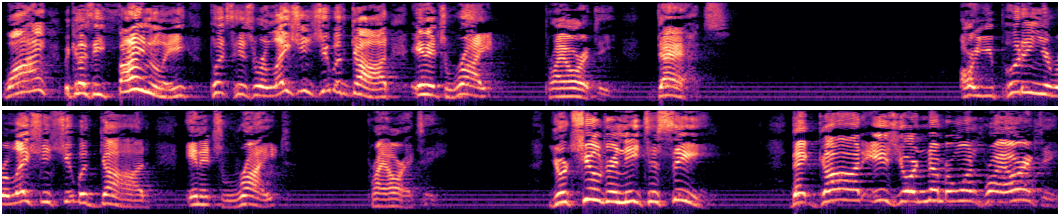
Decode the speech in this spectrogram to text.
Why? Because he finally puts his relationship with God in its right priority. Dads, are you putting your relationship with God in its right priority? Your children need to see that God is your number one priority.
